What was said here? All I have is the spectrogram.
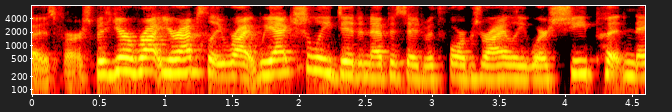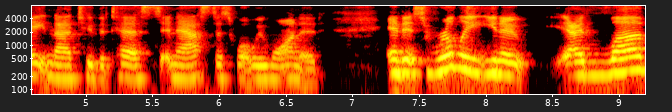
UFOs first. But you're right. You're absolutely right. We actually did an episode with Forbes Riley where she put Nate and I to the test and asked us what we wanted. And it's really, you know, I love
